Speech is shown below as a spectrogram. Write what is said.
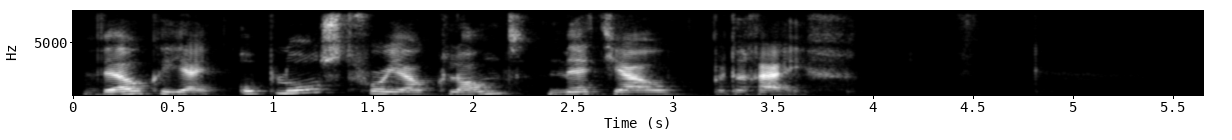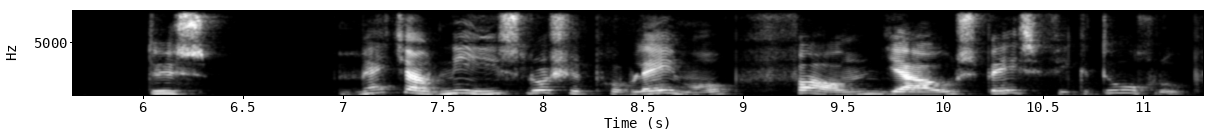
welke jij oplost voor jouw klant met jouw bedrijf. Dus met jouw niche los je het probleem op van jouw specifieke doelgroep.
